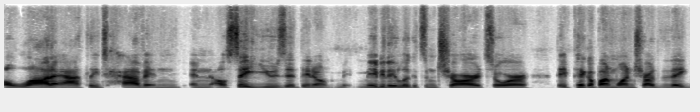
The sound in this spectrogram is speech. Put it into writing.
a lot of athletes have it, and, and I'll say use it. They don't. Maybe they look at some charts or they pick up on one chart that they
